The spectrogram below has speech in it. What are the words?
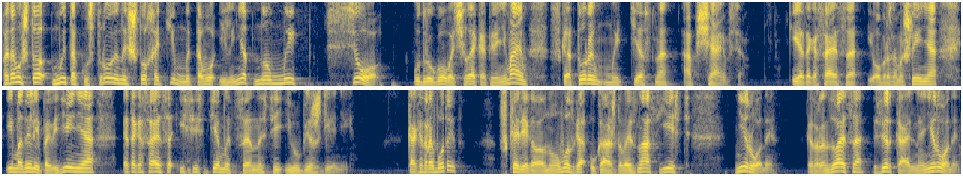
Потому что мы так устроены, что хотим мы того или нет, но мы все у другого человека перенимаем, с которым мы тесно общаемся. И это касается и образа мышления, и моделей поведения, это касается и системы ценностей и убеждений. Как это работает? В коре головного мозга у каждого из нас есть нейроны, которые называются зеркальные нейроны.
